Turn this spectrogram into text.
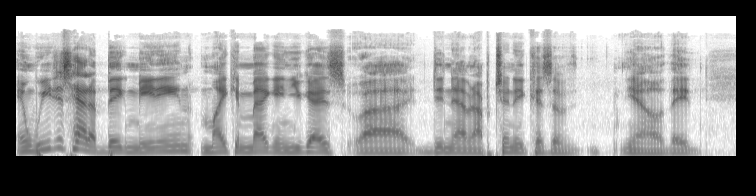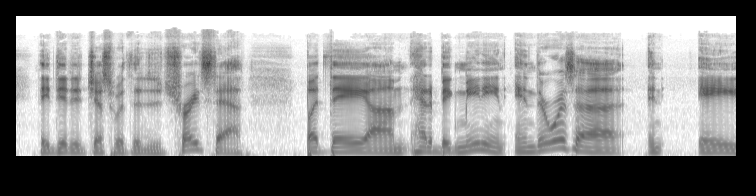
And we just had a big meeting. Mike and Megan, you guys uh, didn't have an opportunity because of you know they they did it just with the Detroit staff, but they um, had a big meeting, and there was a an, a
